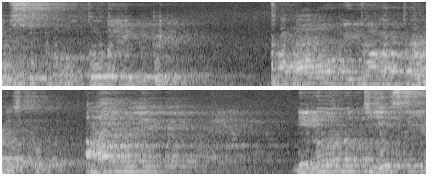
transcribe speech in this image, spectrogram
యేసు ప్రభు తోడై ఉంటే ప్రభావం నీ ద్వారా ప్రవహిస్తుంది. ఆమె నీలో నుంచి ఏసయ్య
